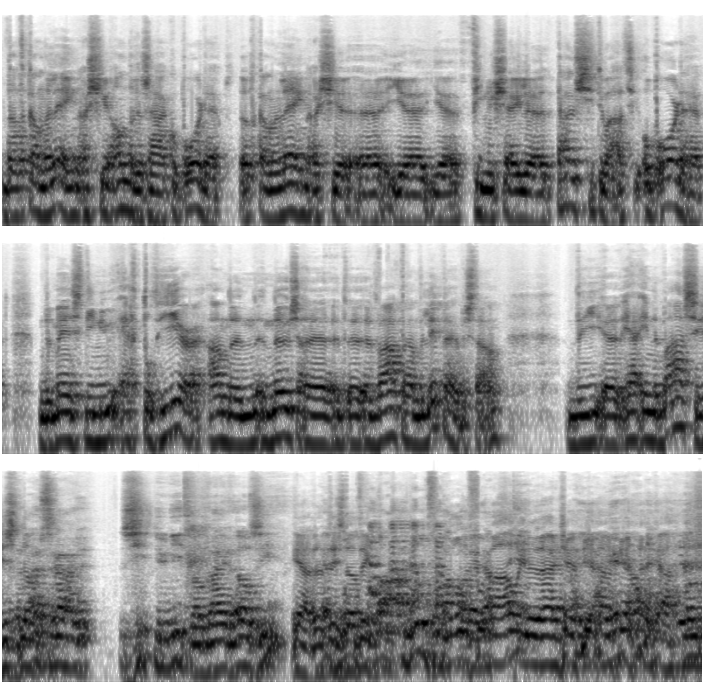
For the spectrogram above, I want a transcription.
dat kan alleen als je je andere zaken op orde hebt. Dat kan alleen als je eh, je, je financiële thuissituatie op orde hebt. De mensen die nu echt tot hier aan de neus eh, het, het water aan de lippen hebben staan, die eh, ja, in de basis. De Dan, luisteraar ziet nu niet wat wij wel zien. ja, dat is dat ik. Non-verbaal Verbaal inderdaad, ja. ja, ja, ja. Want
